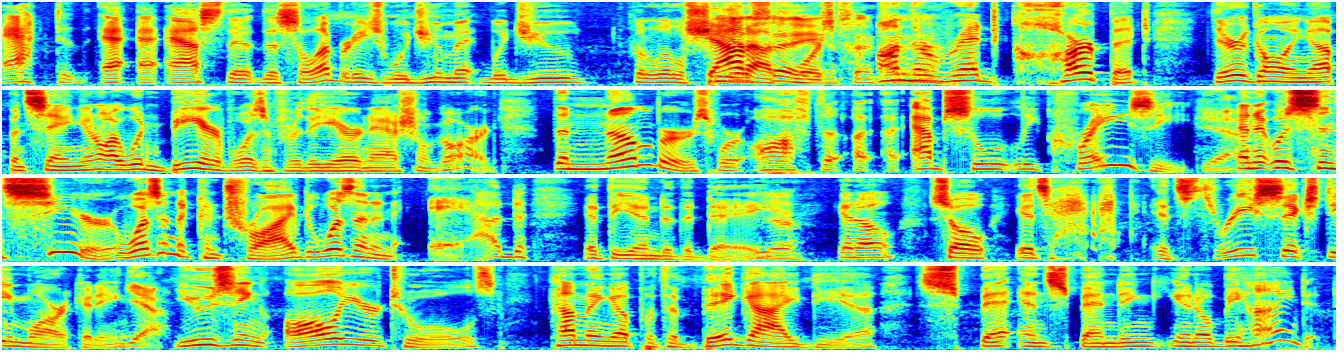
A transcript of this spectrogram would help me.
acted, a- a- asked the, the celebrities, would you would you put a little shout out for us on the yeah. red carpet? They're going up and saying, you know, I wouldn't be here if it wasn't for the Air National Guard. The numbers were off the uh, uh, absolutely crazy, Yeah. and it was sincere. It wasn't a contrived. It wasn't an ad at the end of the day. Yeah. You know, so it's it's 360 marketing. Yeah. Using all your tools, coming up with a big idea, spe- and spending, you know, behind it.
